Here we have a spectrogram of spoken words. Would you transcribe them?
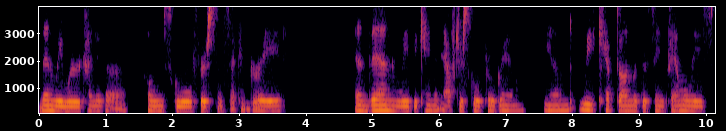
Then we were kind of a homeschool first and second grade, and then we became an after-school program, and we kept on with the same families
